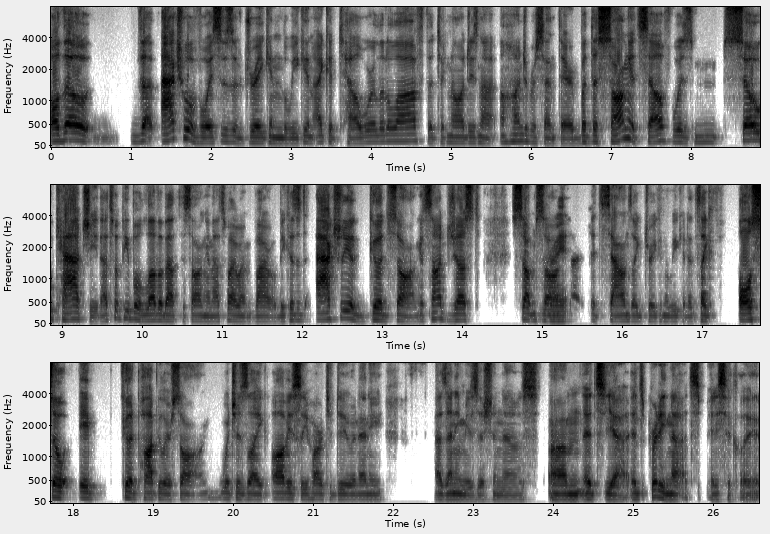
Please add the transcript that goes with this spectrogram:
although the actual voices of Drake and The Weeknd I could tell were a little off, the technology's not 100% there, but the song itself was m- so catchy. That's what people love about the song and that's why it went viral because it's actually a good song. It's not just some song Right. that it sounds like Drake and The Weeknd. It's like also a good popular song, which is like obviously hard to do in any as any musician knows. Um it's yeah, it's pretty nuts basically.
